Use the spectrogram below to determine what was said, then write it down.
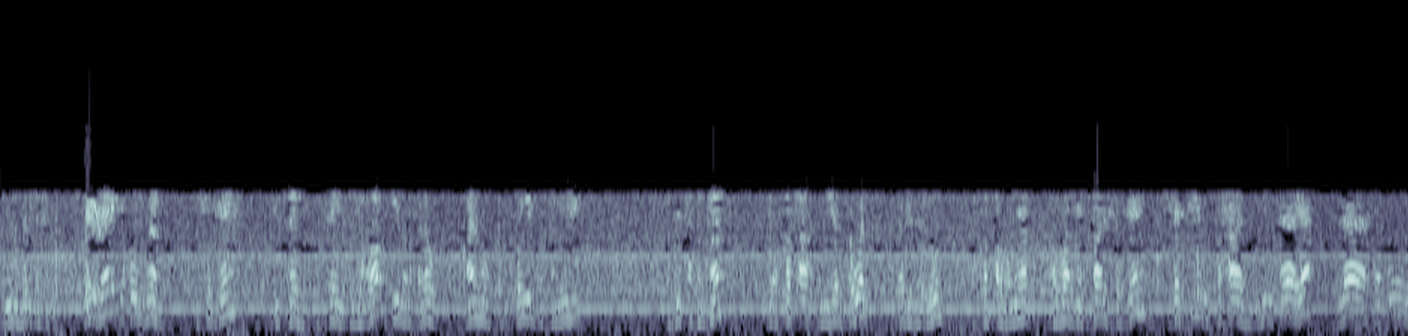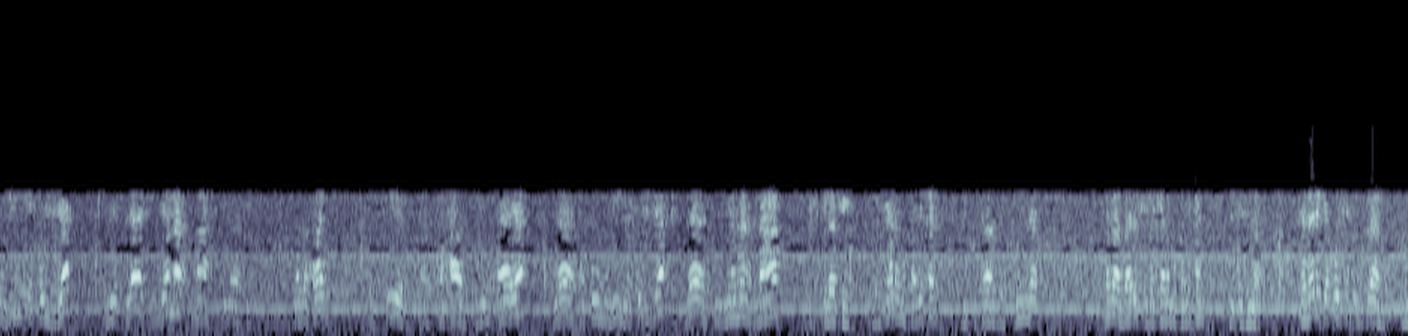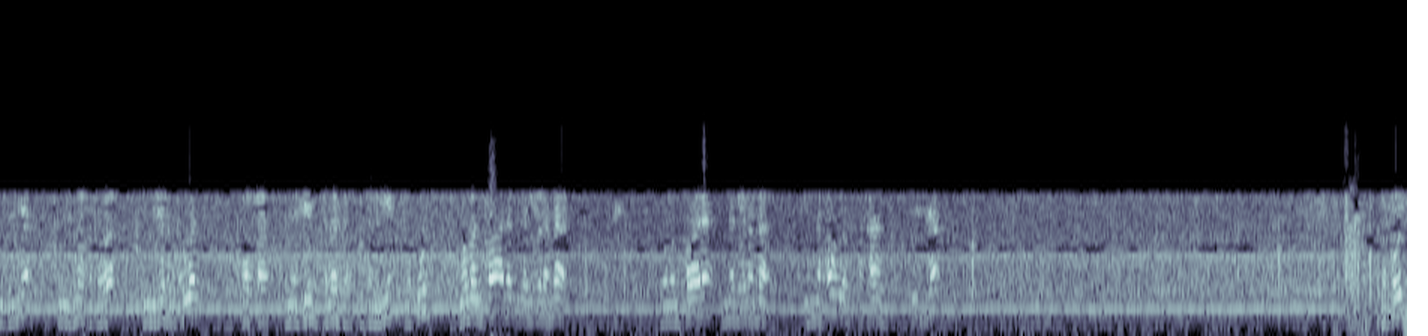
من ذلك الحديث. ولذلك يقول الإمام الشوكاني في كتاب السيد الجرار فيما نقله عنه السيد الحميدي الزيد حسن خان في الصفحة المجال الأول أجهزة العلوم الصفحة 444 قال الشوكاني تفسير الصحابي للآية لا تقوم به حجة لا سيما مع اختلافه. ماذا قال؟ تفسير الصحابي للآية لا تقوم به حجة لا سيما مع اختلافه إذا كان مخالفا للكتاب والسنة كما ذلك إذا كان مخالفا للإجماع كذلك يقول شيخ الإسلام ابن تيمية في مجموع فتاوى في المجلد الأول صفحة 283 يقول ومن قال من العلماء ومن قال من العلماء إن قول الصحابي حجة نقول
